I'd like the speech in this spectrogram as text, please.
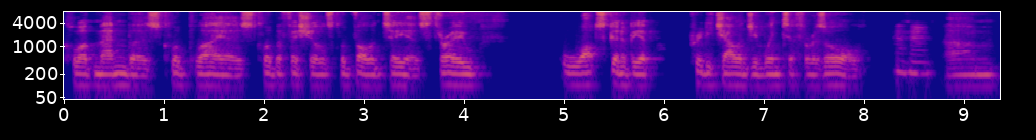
club members, club players, club officials, club volunteers through what's going to be a pretty challenging winter for us all. Mm-hmm. Um,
